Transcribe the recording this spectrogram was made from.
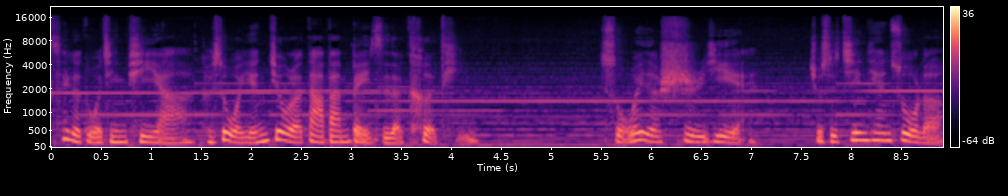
这个多精辟呀！可是我研究了大半辈子的课题，所谓的事业，就是今天做了，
